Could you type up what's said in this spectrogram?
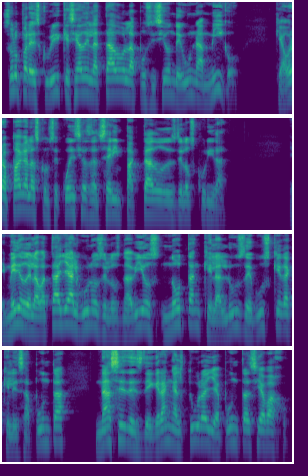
solo para descubrir que se ha delatado la posición de un amigo, que ahora paga las consecuencias al ser impactado desde la oscuridad. En medio de la batalla, algunos de los navíos notan que la luz de búsqueda que les apunta nace desde gran altura y apunta hacia abajo.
